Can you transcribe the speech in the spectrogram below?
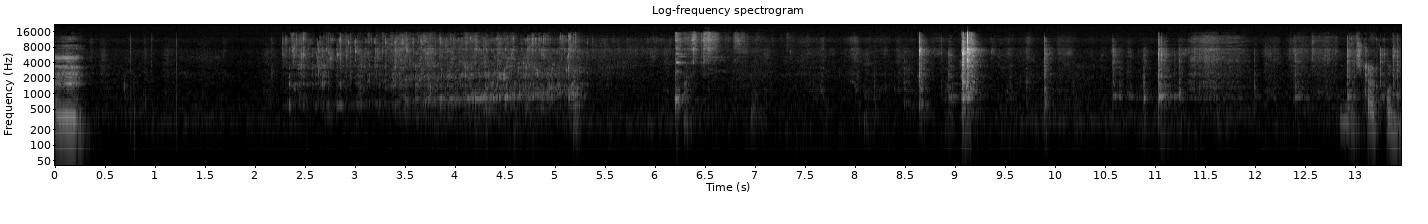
ಹ್ಞೂ ಸ್ಟಾರ್ಟ್ ಕೊಡಿ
